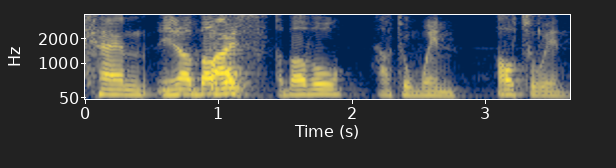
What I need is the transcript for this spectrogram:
can You know, above all, pass above all, how to win. how to win.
